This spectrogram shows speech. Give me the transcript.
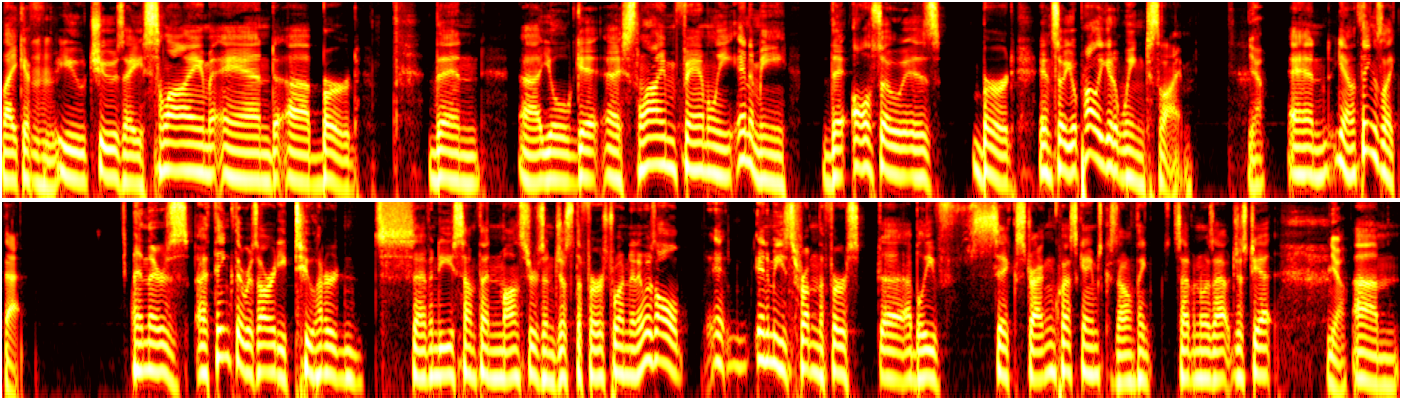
Like if Mm-hmm. you choose a slime and a bird, then uh, you'll get a slime family enemy that also is bird. And so you'll probably get a winged slime. Yeah. And, you know, things like that. And there's, I think there was already 270 something monsters in just the first one, and it was all en- enemies from the first, uh, I believe, six Dragon Quest games because I don't think seven was out just yet. Yeah. Um,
